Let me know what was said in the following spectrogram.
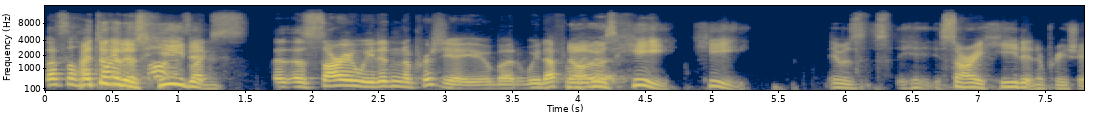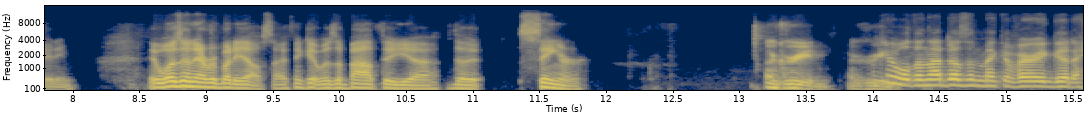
that's, that's the whole I took point it as song. he It's like, did. s- uh, sorry we didn't appreciate you, but we definitely no it was he he it was he, sorry he didn't appreciate him it wasn't everybody else i think it was about the uh the singer agreed. Agreed. Okay, well then that doesn't make a very good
